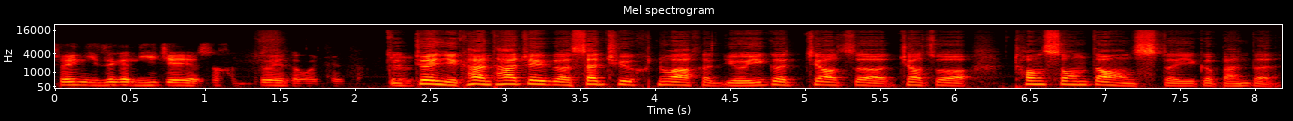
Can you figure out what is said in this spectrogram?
所以你这个理解也是很对的，我觉得。对对，你看他这个三曲 Noir 有一个叫做叫做 t o n s o n Dance 的一个版本，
